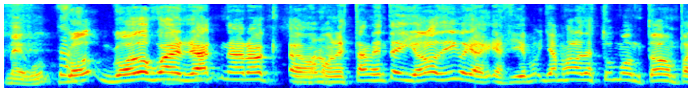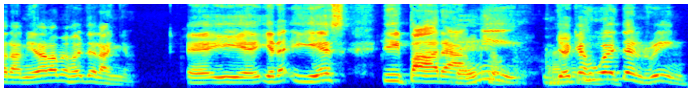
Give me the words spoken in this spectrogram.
me gusta. God, God of War Ragnarok, eh, Bueno. honestamente, y yo lo digo, y aquí ya hemos hablado de esto un montón, para mí era lo mejor del año. Eh, y, y, era- y es, y para De mí, hecho, yo que jugué Elden Ring,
